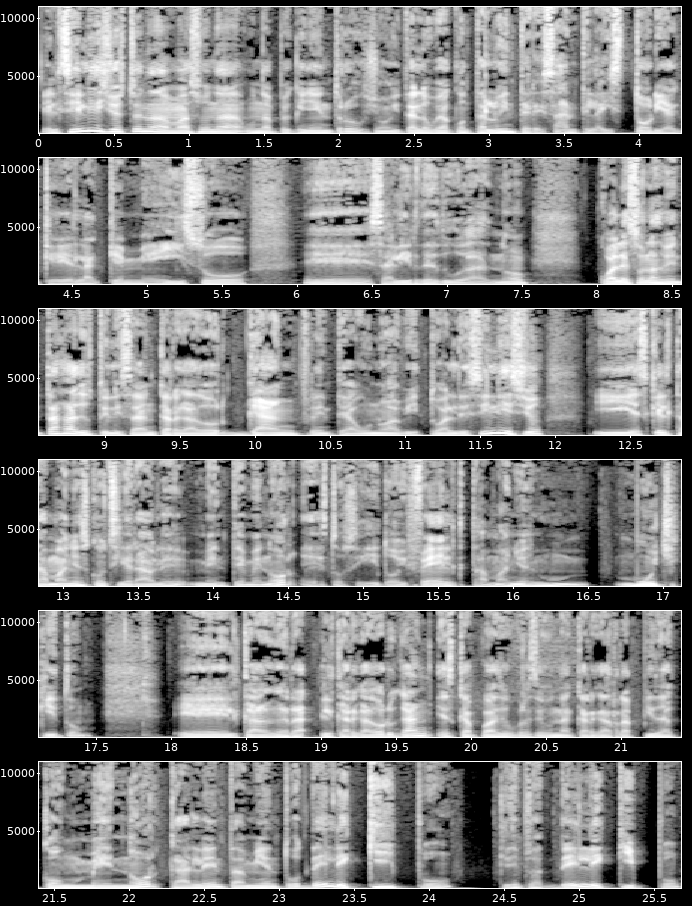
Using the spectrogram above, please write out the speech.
el silicio. Esto es nada más una, una pequeña introducción. Ahorita les voy a contar lo interesante, la historia que es la que me hizo eh, salir de dudas, ¿no? ¿Cuáles son las ventajas de utilizar un cargador GAN frente a uno habitual de silicio? Y es que el tamaño es considerablemente menor. Esto sí, doy fe, el tamaño es muy, chiquito. El, el cargador GAN es capaz de ofrecer una carga rápida con menor calentamiento del equipo del equipo,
